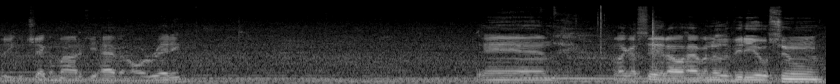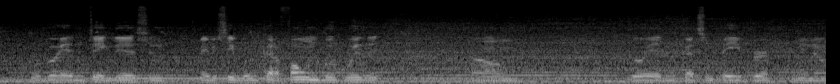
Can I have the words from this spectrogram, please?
so you can check them out if you haven't already. And like I said I'll have another video soon. We'll go ahead and take this and maybe see if we can cut a phone book with it. Um, go ahead and cut some paper you know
